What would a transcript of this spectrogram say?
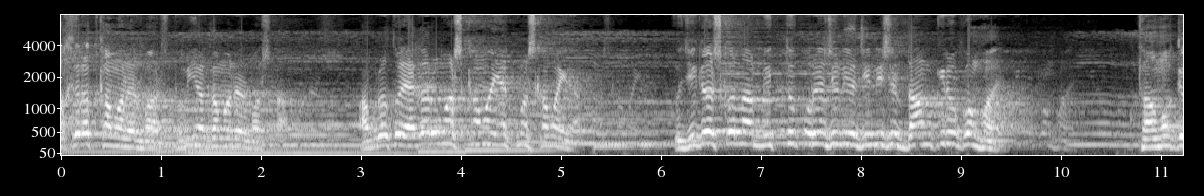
আখেরাত কামানের মাস, দুনিয়া কামানের মাস না। আমরা তো এগারো মাস কামাই, এক মাস কামাই না। তো জিজ্ঞাসা করলাম নিত্য প্রয়োজনীয় জিনিসের দাম কীরকম হয়? তা আমাকে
